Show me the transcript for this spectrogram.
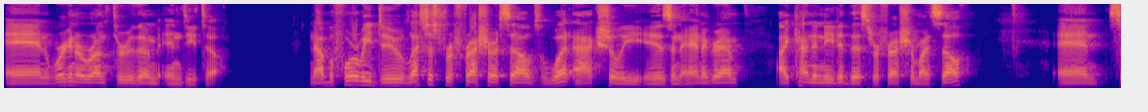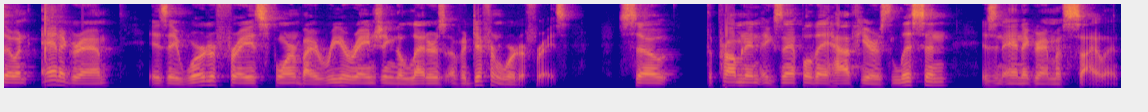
and we're going to run through them in detail. Now before we do, let's just refresh ourselves what actually is an anagram. I kind of needed this refresher myself. And so an anagram is a word or phrase formed by rearranging the letters of a different word or phrase. So the prominent example they have here is listen is an anagram of silent.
